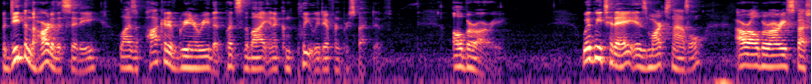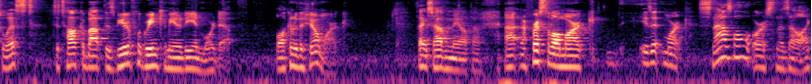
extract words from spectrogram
But deep in the heart of the city lies a pocket of greenery that puts Dubai in a completely different perspective. Al Barari. With me today is Mark Snazell, our Al Barari specialist, to talk about this beautiful green community in more depth. Welcome to the show, Mark. Thanks for having me, Alpa. Uh, now, first of all, Mark, is it Mark Snazell or Snazel? I,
